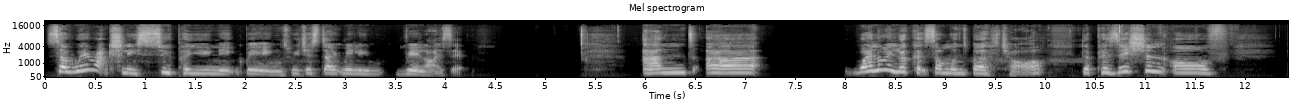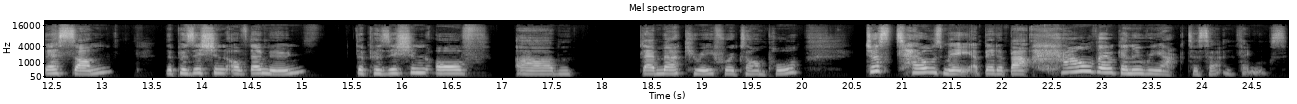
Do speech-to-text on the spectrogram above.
So we're actually super unique beings. We just don't really realize it. And uh, when I look at someone's birth chart, the position of their sun, the position of their moon, the position of um, their Mercury, for example, just tells me a bit about how they're going to react to certain things.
